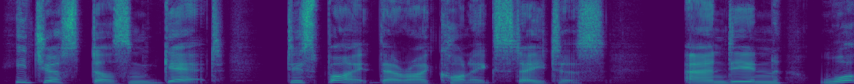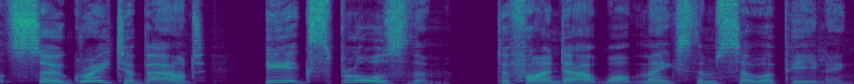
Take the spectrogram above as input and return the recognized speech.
he just doesn't get, despite their iconic status. And in What's So Great About, he explores them to find out what makes them so appealing.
